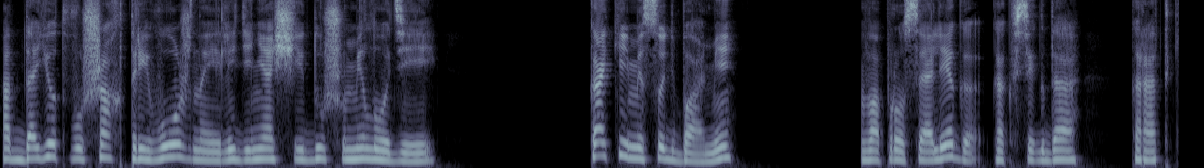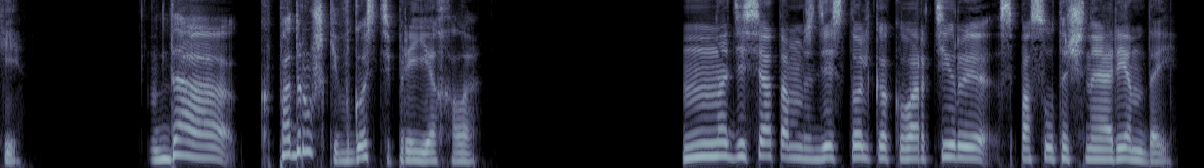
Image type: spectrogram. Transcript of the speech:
отдает в ушах тревожной, леденящей душу мелодией. «Какими судьбами?» Вопросы Олега, как всегда, коротки. «Да, к подружке в гости приехала». «На десятом здесь только квартиры с посуточной арендой.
